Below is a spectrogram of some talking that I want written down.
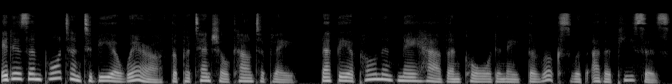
It is important to be aware of the potential counterplay that the opponent may have and coordinate the rooks with other pieces,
